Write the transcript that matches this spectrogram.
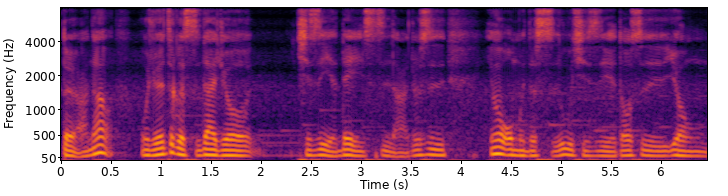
对啊，那我觉得这个时代就其实也类似啊，就是因为我们的食物其实也都是用。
